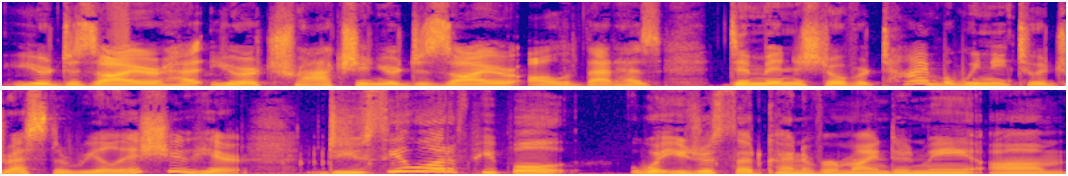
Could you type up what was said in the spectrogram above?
your desire ha- your attraction your desire all of that has diminished over time but we need to address the real issue here Do you see a lot of people? What you just said kind of reminded me. Um,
